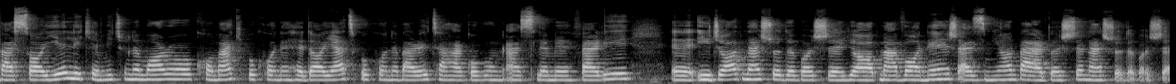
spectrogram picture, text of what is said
وسایلی که می‌تونه ما رو کمک بکنه هدایت بکنه برای تحقق اون اصل محوری ایجاد نشده باشه یا موانعش از میان برداشته نشده باشه.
